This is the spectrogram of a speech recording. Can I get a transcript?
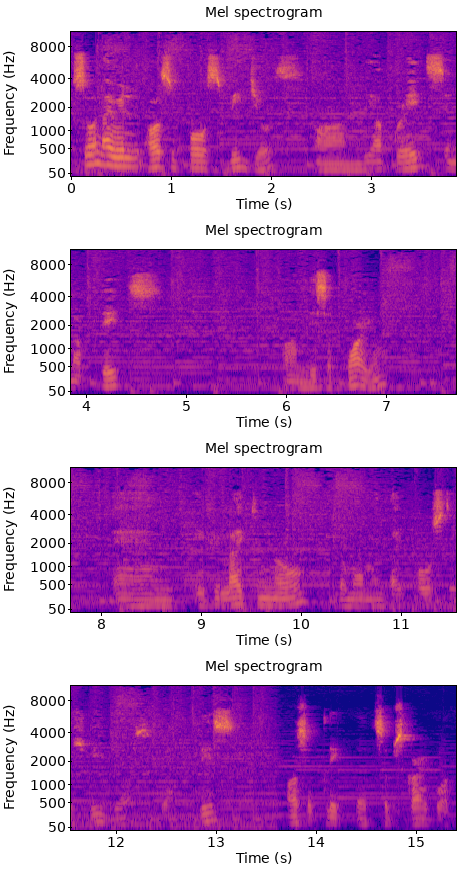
Soon I will also post videos on the upgrades and updates on this aquarium and if you like to know the moment I post those videos then please also click that subscribe button.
